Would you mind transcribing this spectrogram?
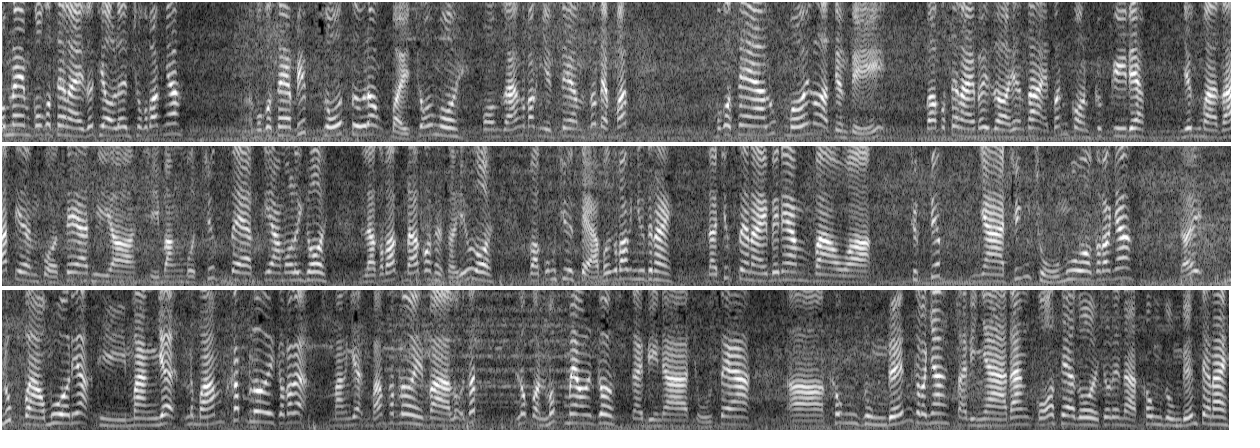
Hôm nay em có con xe này giới thiệu lên cho các bác nhá. Một con xe VIP số tự động 7 chỗ ngồi Form dáng các bác nhìn xem rất đẹp mắt. Một con xe lúc mới nó là tiền tỷ. Và con xe này bây giờ hiện tại vẫn còn cực kỳ đẹp. Nhưng mà giá tiền của xe thì à, chỉ bằng một chiếc xe Kia Morning thôi Là các bác đã có thể sở hữu rồi. Và cũng chia sẻ với các bác như thế này Là chiếc xe này bên em vào à, trực tiếp nhà chính chủ mua các bác nhá. Đấy, lúc vào mua đấy ạ thì màng nhận nó bám khắp nơi các bác ạ. Màng nhận bám khắp nơi và nội thất nó còn mốc meo lên cơ. Tại vì là chủ xe à, không dùng đến các bác nhá. Tại vì nhà đang có xe rồi cho nên là không dùng đến xe này.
